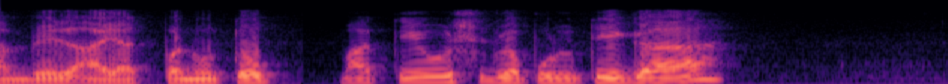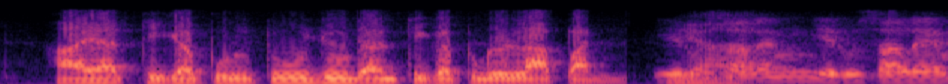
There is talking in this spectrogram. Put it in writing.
ambil ayat penutup Matius 23 ayat 37 dan 38. Yerusalem. Yerusalem,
